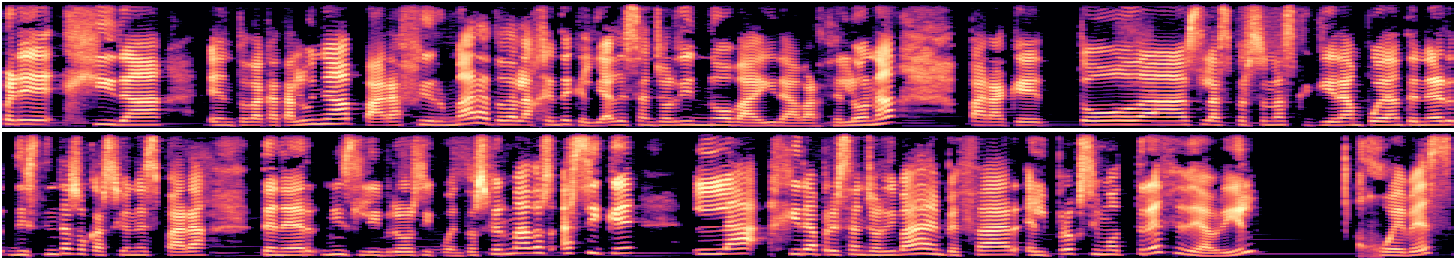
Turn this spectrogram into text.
pre-gira en toda Cataluña para firmar a toda la gente que el día de San Jordi no va a ir a Barcelona, para que todas las personas que quieran puedan tener distintas ocasiones para tener mis libros y cuentos firmados. Así que la gira pre-San Jordi va a empezar el próximo 13 de abril, jueves,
